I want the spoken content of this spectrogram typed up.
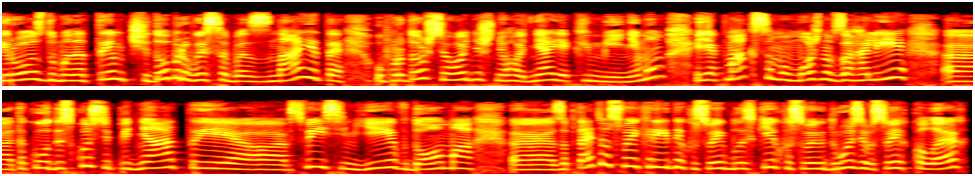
і роздуми над тим, чи добре ви себе знаєте у впродовж сьогоднішнього дня, як і мінімум, і як максимум можна взагалі е, таку дискусію підняти е, в своїй сім'ї вдома. Е, запитайте у своїх рідних, у своїх близьких, у своїх друзів, у своїх колег.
